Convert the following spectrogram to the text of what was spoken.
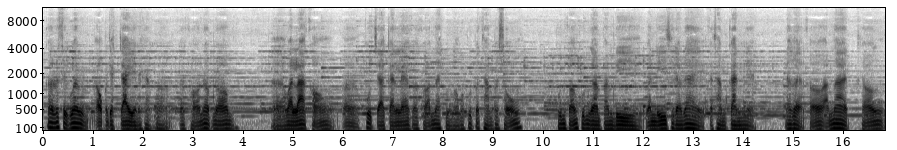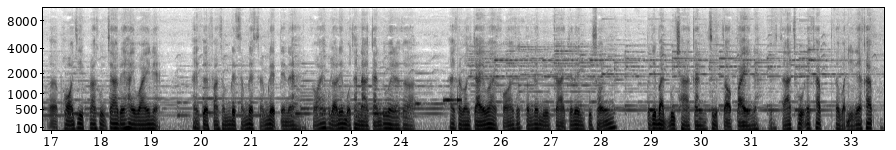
ก็รู้สึกว่าออกมาจากใจนะครับก็ขอนอบน้อมเอ่อวาระของเอ่อพูดจากันแล้วก็ขออำนาจคุณของพระพุทธธรรมพระสงฆ์คุณของคุณงามความดี วันนี้ที่เราได้กระทำกันเนี่ยแล้วก็ขออำนาจของอพรที่พระคุณเจ้าได้ให้ไว้เนี่ยให้เกิดความสำเร็จสำเร็จสำเร็จเนี่ยนะขอให้พวกเราได้โมทนากันด้วยแล้วก็ให้กำลังใจว่าขอให้ทุกคนได้มีโอกาสเจริญกุศล ปฏิบัติบูชากันสืบต่อไปนะสาธุนะครับ สวัสดีนะครับ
